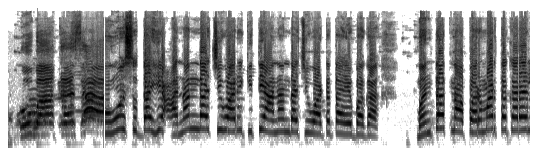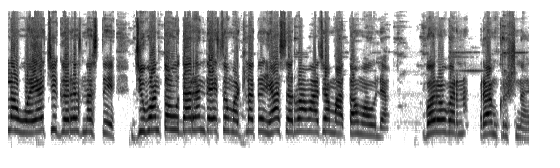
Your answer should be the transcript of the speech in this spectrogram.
होऊन सुद्धा ही आनंदाची वारी किती आनंदाची वाटत आहे बघा. म्हणतात ना परमार्थ करायला वयाची गरज नसते. जिवंत उदाहरण द्यायचं म्हटलं तर ह्या सर्व माझ्या माता माऊल्या. बरोबर ना? रामकृष्ण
